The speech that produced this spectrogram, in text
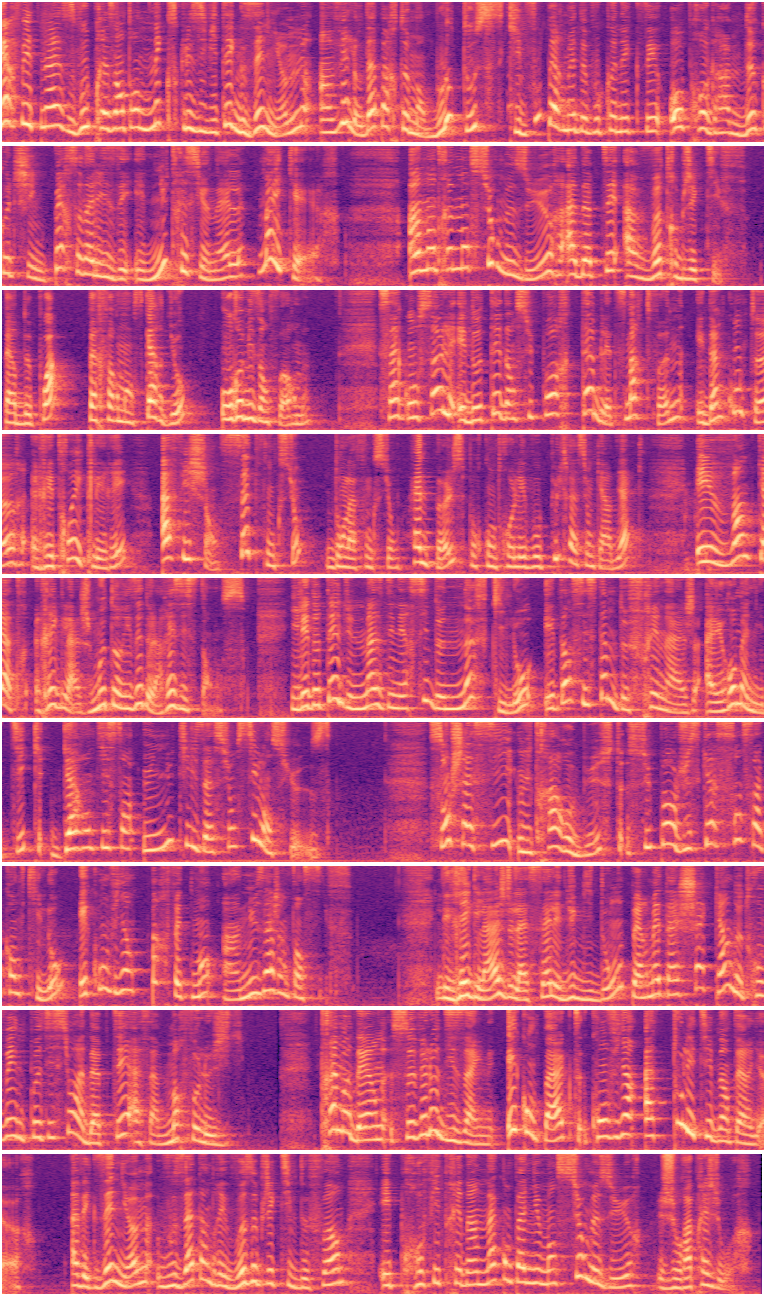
Care Fitness vous présente en exclusivité Xenium, un vélo d'appartement Bluetooth qui vous permet de vous connecter au programme de coaching personnalisé et nutritionnel MyCare. Un entraînement sur mesure adapté à votre objectif. Perte de poids, performance cardio ou remise en forme. Sa console est dotée d'un support tablette smartphone et d'un compteur rétroéclairé affichant 7 fonctions, dont la fonction Handpulse pour contrôler vos pulsations cardiaques, et 24 réglages motorisés de la résistance. Il est doté d'une masse d'inertie de 9 kg et d'un système de freinage aéromagnétique garantissant une utilisation silencieuse. Son châssis ultra robuste supporte jusqu'à 150 kg et convient parfaitement à un usage intensif. Les réglages de la selle et du guidon permettent à chacun de trouver une position adaptée à sa morphologie. Très moderne, ce vélo design et compact convient à tous les types d'intérieurs. Avec Zenium, vous atteindrez vos objectifs de forme et profiterez d'un accompagnement sur mesure jour après jour.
